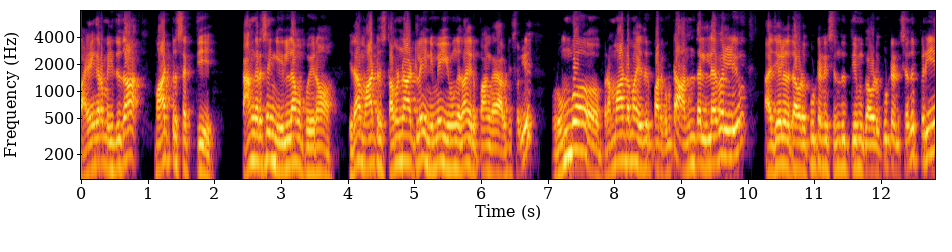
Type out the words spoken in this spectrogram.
பயங்கரமா இதுதான் மாற்று சக்தி. காங்கிரஸ் இங்க இல்லாம போயிடும் இதான் மாற்று தமிழ்நாட்டுல இனிமே இவங்க தான் இருப்பாங்க அப்படின்னு சொல்லி ரொம்ப பிரம்மாண்டமா எதிர்பார்க்கப்பட்டு அந்த லெவல்லையும் ஜெயலலிதாவோட கூட்டணி சேர்ந்து திமுகவோட கூட்டணி சேர்ந்து பெரிய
